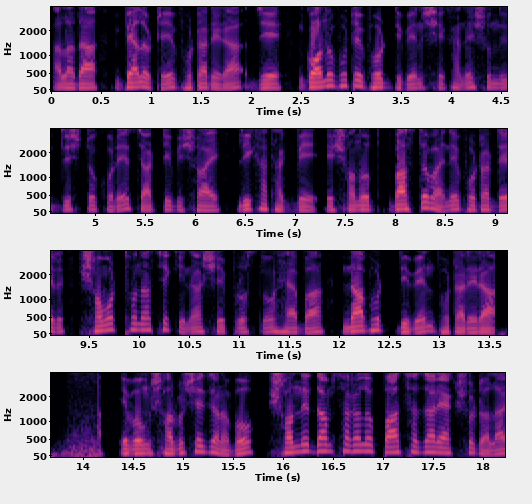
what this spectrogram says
আলাদা ব্যালটে ভোটারেরা যে গণভোটে ভোট দিবেন, সেখানে সুনির্দিষ্ট করে চারটি বিষয় লেখা থাকবে। এ সনদ বাস্তবায়নে ভোটারদের সমর্থন আছে কিনা, সে প্রশ্ন হ্যাঁ বা না ভোট দিবেন ভোটারেরা। এবং সর্বশেষ জানাব, স্বর্ণের দাম ছাড়ালো পাঁচ হাজার একশো ডলার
